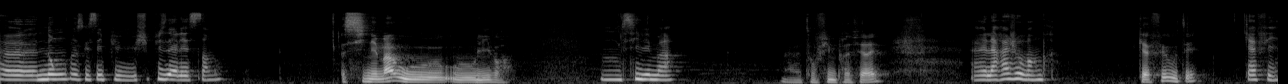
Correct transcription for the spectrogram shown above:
euh, Non, parce que c'est plus, je suis plus à l'aise. Hein. Cinéma ou, livre hmm, Cinéma. Euh, ton film préféré euh, La rage au ventre. Café ou thé Café.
